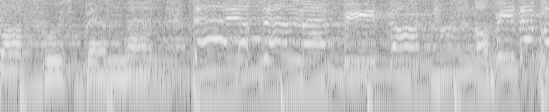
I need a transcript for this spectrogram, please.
akadsz, hogy benned teljesen megbízok a vízben.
